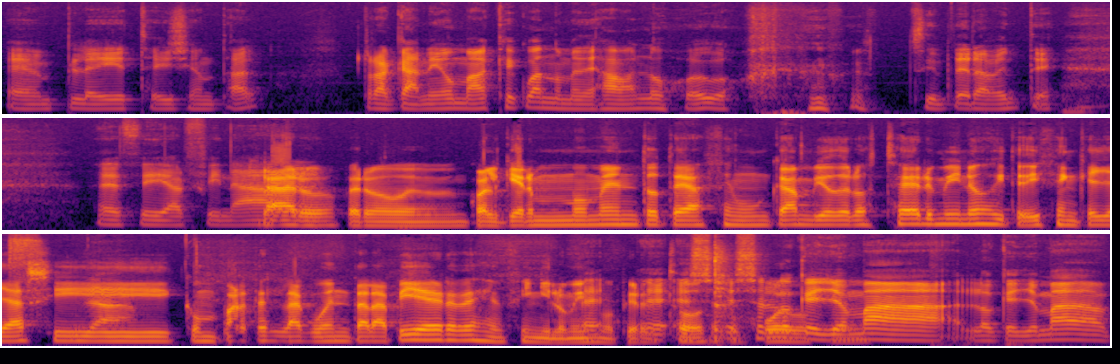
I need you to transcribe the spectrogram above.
en PlayStation tal. Racaneo más que cuando me dejaban los juegos, sinceramente. Es decir, al final... Claro, pero en cualquier momento te hacen un cambio de los términos y te dicen que ya si compartes la cuenta la pierdes, en fin, y lo mismo, Eh, pierdes eh, todos eso, eso es lo que yo más lo que yo más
